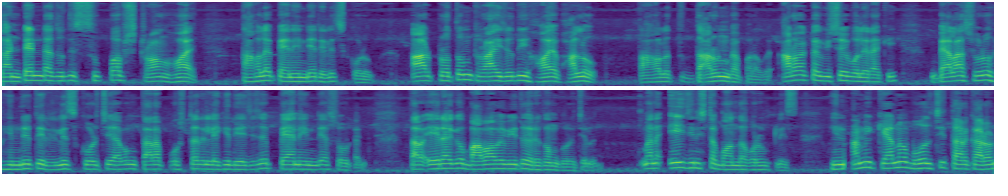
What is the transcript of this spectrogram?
কন্টেন্টটা যদি সুপার স্ট্রং হয়, তাহলে প্যান ইন্ডিয়া রিলিজ করুক। আর প্রথম ট্রাই যদি হয় ভালো তাহলে তো দারুণ ব্যাপার হবে। আরও একটা বিষয় বলে রাখি, বেলা শুরু হিন্দিতে রিলিজ করছে এবং তারা পোস্টারে লিখে দিয়েছে যে প্যান ইন্ডিয়া শো টাইম তারা এর আগেও বাবা বেবি তো এরকম করেছিল। মানে এই জিনিসটা বন্ধ করুন প্লিজ আমি কেন বলছি তার কারণ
